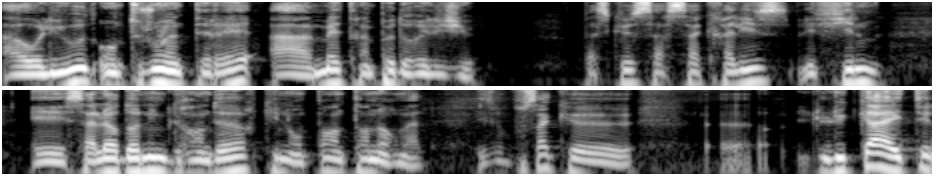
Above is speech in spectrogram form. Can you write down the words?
à Hollywood ont toujours intérêt à mettre un peu de religieux, parce que ça sacralise les films et ça leur donne une grandeur qu'ils n'ont pas en temps normal. Et c'est pour ça que euh, Lucas a été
